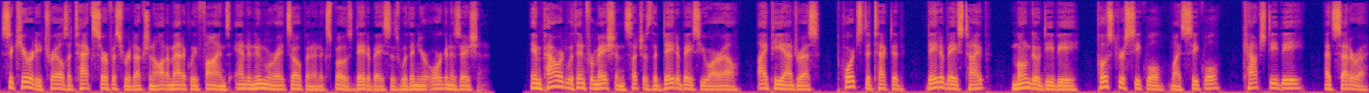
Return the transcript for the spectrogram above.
Security Trails Attack Surface Reduction automatically finds and enumerates open and exposed databases within your organization. Empowered with information such as the database URL, IP address, ports detected, database type, MongoDB, PostgreSQL, MySQL, CouchDB, etc.,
